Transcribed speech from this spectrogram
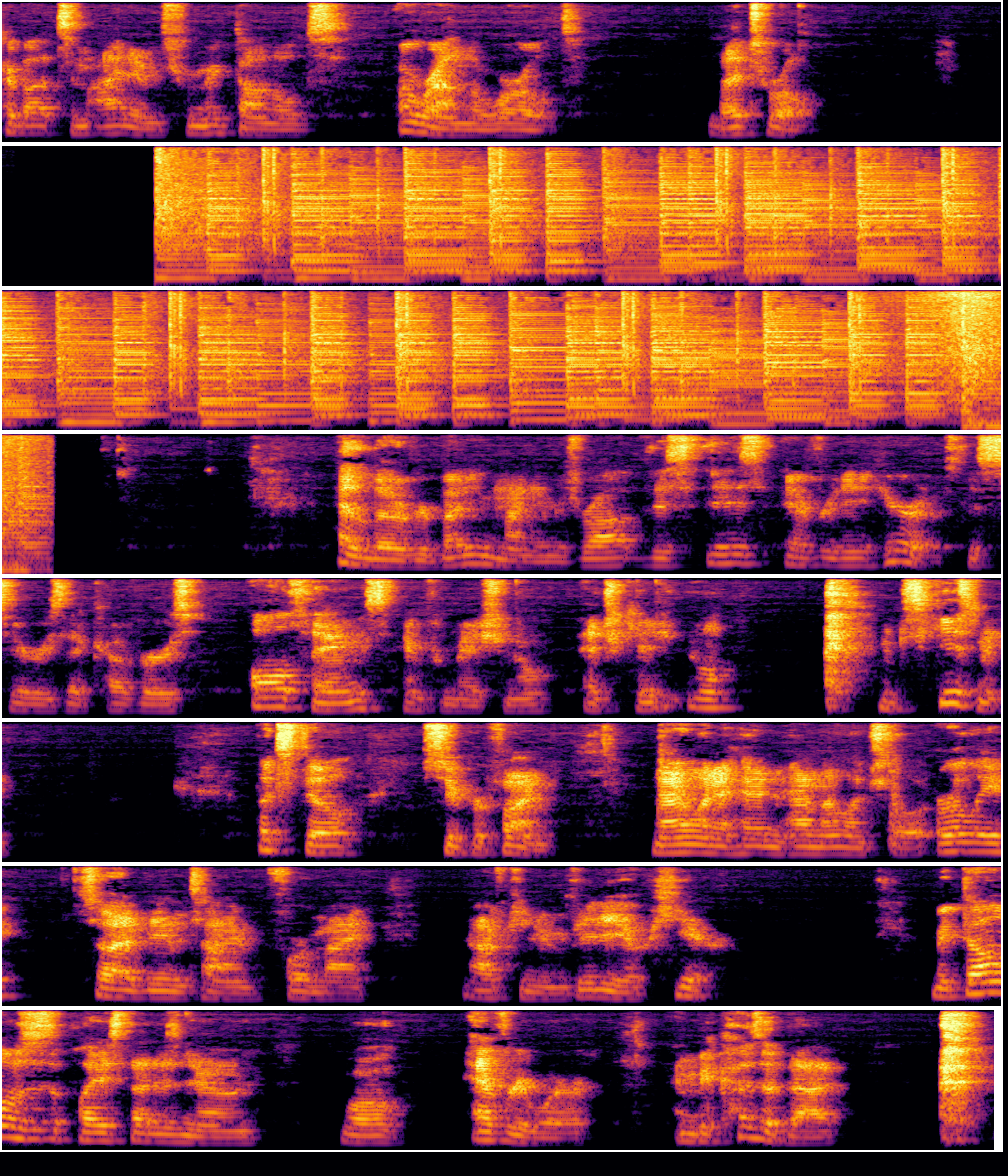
about some items from McDonald's around the world. Let's roll. Hello, everybody. My name is Rob. This is Everyday Heroes, the series that covers all things informational, educational, excuse me, but still super fun. Now I went ahead and had my lunch a little early, so I'd be in time for my afternoon video here. McDonald's is a place that is known, well, everywhere, and because of that,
